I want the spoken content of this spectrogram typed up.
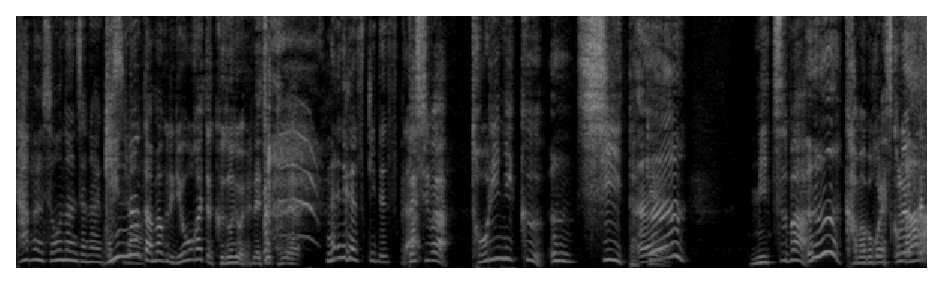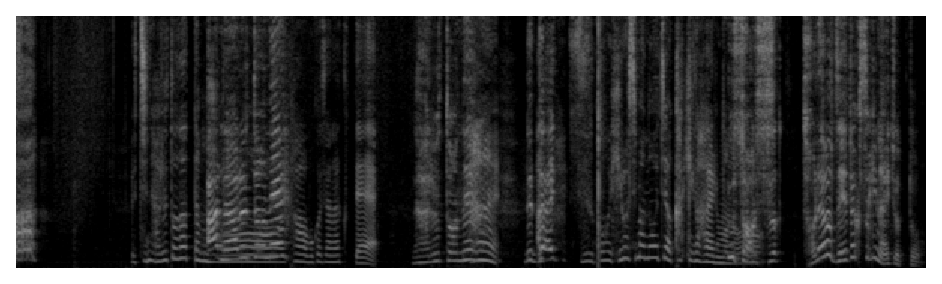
多分そうなんじゃないかしら。銀杏と甘栗両方入ったらくどいわよねちょっとね。何が好きですか？私は鶏肉うん。しいたけうん。三つ葉かまぼこです。このやつです。うちナルトだったもんあナルトね。かまぼこじゃなくて。なるとね。はい。あでだいすごい。広島のお家は牡蠣が入るもの。嘘すそれは贅沢すぎない？ちょっと。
